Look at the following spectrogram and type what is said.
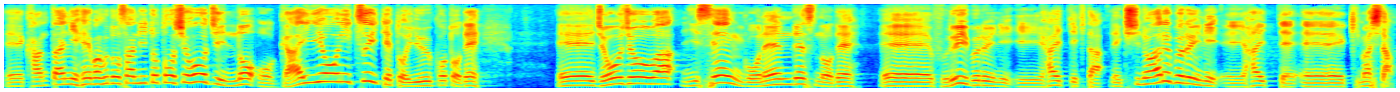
えー、簡単に平和不動産リート投資法人の概要についてということで、えー、上場は2005年ですので、えー、古い部類に入ってきた、歴史のある部類に入ってきました。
